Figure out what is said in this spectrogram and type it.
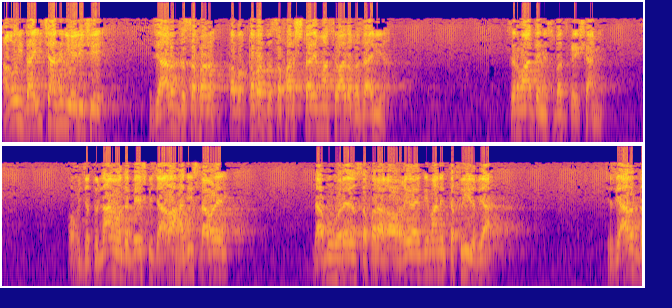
اگر دائی چاند ویلی چھ زیارت د سفر قبر د سفر شتر ماں سوا د غزالی نا صرف آتے نسبت کرے شامی. اور حجت اللہ میں ہوتا پیش کی جاگا حدیث راوڑے دابو ہو رہے سفر آگا وغیرہ مانے تفریح بیا. زیارت د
